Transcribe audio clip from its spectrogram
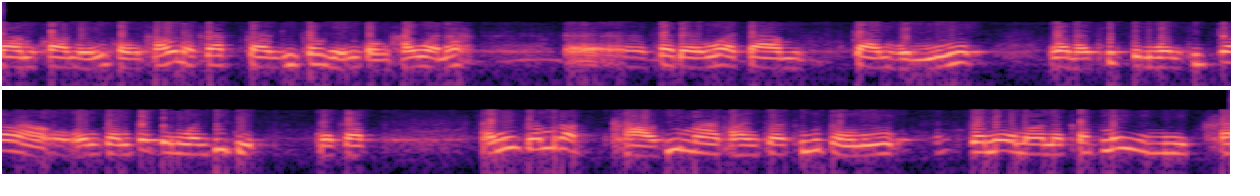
ตามความเห็นของเขานะครับ การที่เขาเห็นของเขาอะนะแสดงว่าตามการเห็นนี้วันอาทิตย์เป็นวันที่เก้าวันจันทร์ก็เป็นวันที่สิบนะครับ อันนี้สำหรับข่าวที่มาทางกระทู้ตรงนี้ ก็แน่นอนนะครับ ไม่มีใคร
